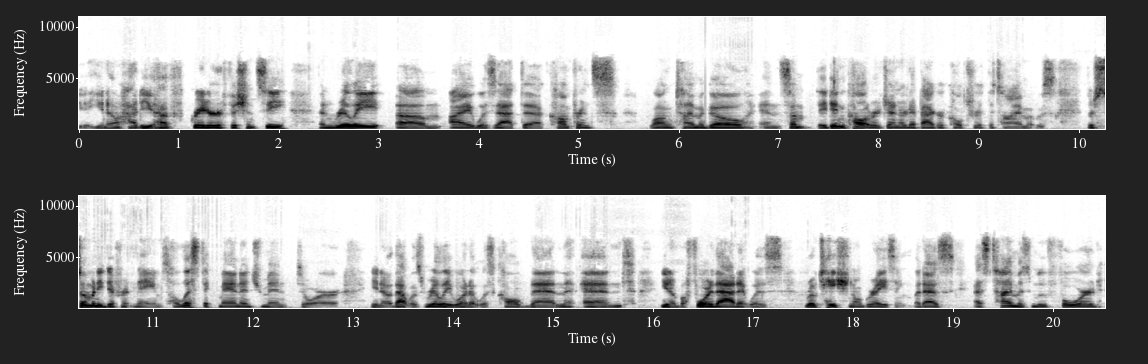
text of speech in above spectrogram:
you know how do you have greater efficiency? And really um, i was at a conference long time ago and some they didn't call it regenerative agriculture at the time. It was there's so many different names holistic management or you know that was really what it was called then. And you know before that it was rotational grazing. But as as time has moved forward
